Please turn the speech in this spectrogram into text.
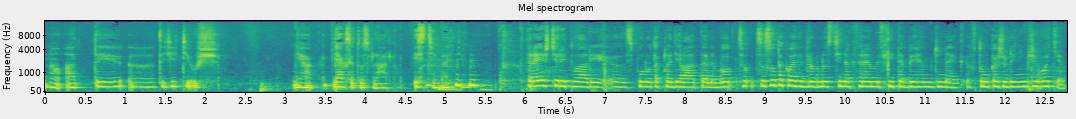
No a ty, eh, ty děti už nějak, nějak se to zvládlo. I s tím. Které ještě rituály eh, spolu takhle děláte? Nebo co, co jsou takové ty drobnosti, na které myslíte během dne v tom každodenním životě?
